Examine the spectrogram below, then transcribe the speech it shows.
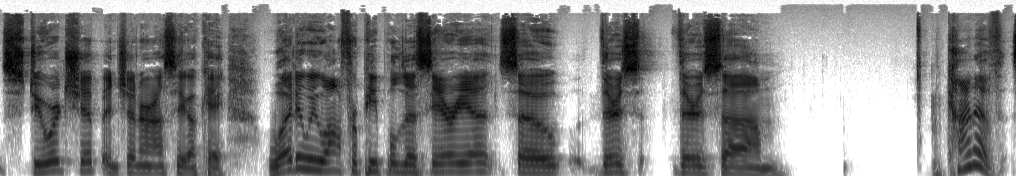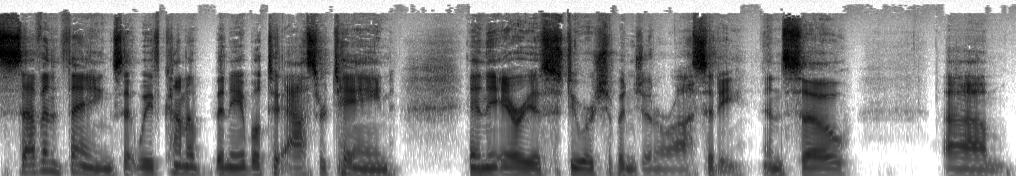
Stewardship and generosity. Okay, what do we want for people in this area? So there's there's um, kind of seven things that we've kind of been able to ascertain in the area of stewardship and generosity. And so, um,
